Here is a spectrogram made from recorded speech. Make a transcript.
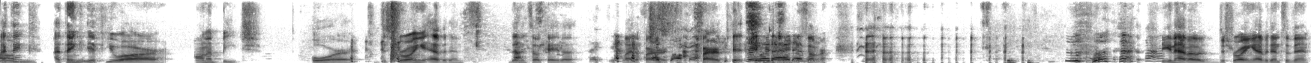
I Um, think I think if you are on a beach or destroying evidence then it's okay to light a fire fire pit in the summer. you can have a destroying evidence event.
